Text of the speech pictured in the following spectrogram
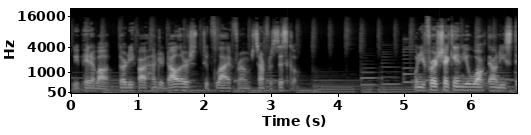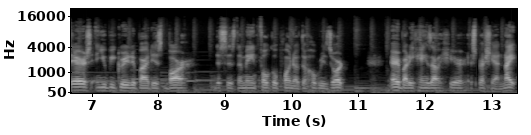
We paid about $3,500 to fly from San Francisco. When you first check in, you walk down these stairs and you'll be greeted by this bar. This is the main focal point of the whole resort. Everybody hangs out here, especially at night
